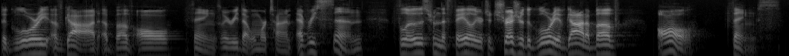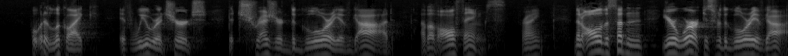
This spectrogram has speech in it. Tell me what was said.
the glory of God above all things. Let me read that one more time. Every sin flows from the failure to treasure the glory of God above all things. What would it look like if we were a church that treasured the glory of God above all things, right? Then all of a sudden, your work is for the glory of God.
